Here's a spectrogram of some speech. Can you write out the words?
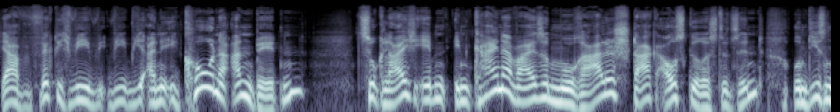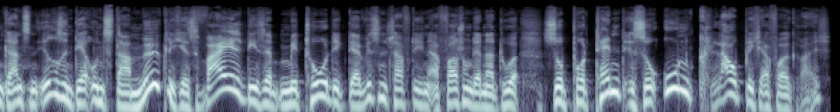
ja, wirklich wie, wie, wie eine Ikone anbeten, zugleich eben in keiner Weise moralisch stark ausgerüstet sind, um diesen ganzen Irrsinn, der uns da möglich ist, weil diese Methodik der wissenschaftlichen Erforschung der Natur so potent ist, so unglaublich erfolgreich,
